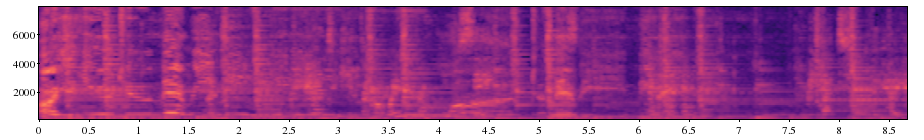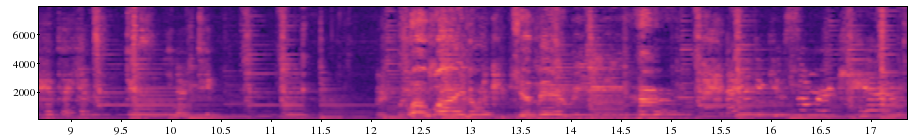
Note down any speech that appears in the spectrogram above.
Are you here to marry I me? had to keep them away from You you, see? want to marry me? And, and, and To, do, you know, wait, Well, why don't you marry her? I had to give Summer a kiss.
